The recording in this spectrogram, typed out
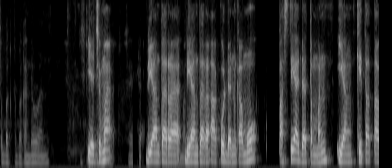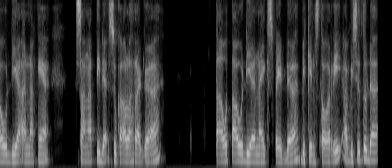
tebak-tebakan doang Ya, cuma Di antara di antara aku dan kamu pasti ada temen yang kita tahu dia anaknya sangat tidak suka olahraga. Tahu-tahu dia naik sepeda, bikin story, abis itu udah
